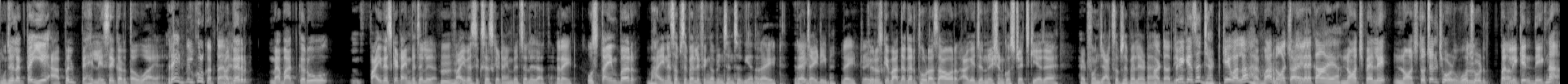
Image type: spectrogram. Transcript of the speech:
मुझे लगता है ये एप्पल पहले से करता हुआ आया है। राइट right, बिल्कुल करता है। अगर मैं बात करूँ फाइव एस के टाइम पे चले जाते हैं। फाइव एस सिक्स एस के टाइम पे चले जाते हैं। राइट उस टाइम पर भाई ने सबसे पहले फिंगरप्रिंट सेंसर दिया था। राइट राइट आई डी में। राइट फिर उसके बाद अगर थोड़ा सा और आगे जनरेशन को स्ट्रेच किया जाए हेडफोन जैक सबसे पहले हटाया। हटा दिया तो एक ऐसा झटके वाला हर बार नॉच पहले कहाँ आया? नॉच पहले नॉच तो चल छोड़ वो हम्म, छोड़। पर हाँ. लेकिन देखना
